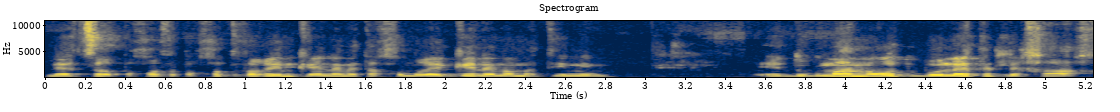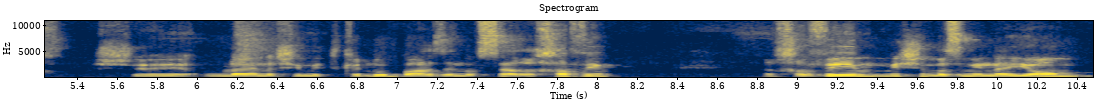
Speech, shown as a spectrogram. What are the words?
לייצר פחות ופחות דברים, כי אין להם את החומרי גלם המתאימים. אה, דוגמה מאוד בולטת לכך, שאולי אנשים יתקלו בה, זה נושא הרכבים. רכבים, מי שמזמין היום,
